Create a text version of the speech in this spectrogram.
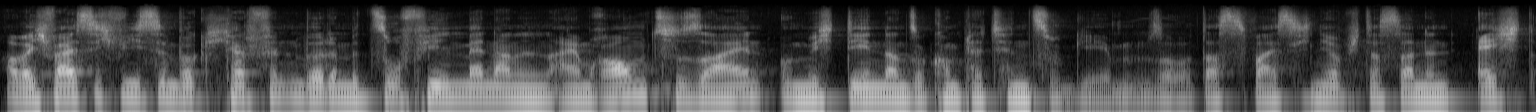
Aber ich weiß nicht, wie ich es in Wirklichkeit finden würde, mit so vielen Männern in einem Raum zu sein und mich denen dann so komplett hinzugeben. So, das weiß ich nicht, ob ich das dann in echt,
